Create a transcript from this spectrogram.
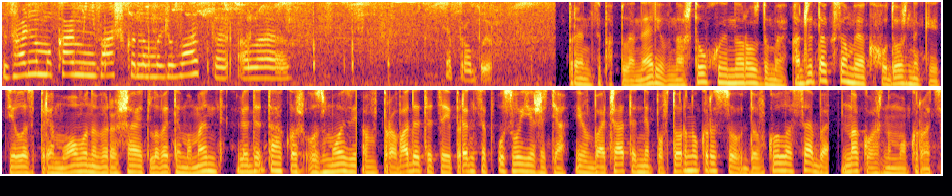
в загальному камінь важко намалювати, але я пробую. Принцип пленерів наштовхує на роздуми, адже так само як художники цілеспрямовано вирушають ловити момент, люди також у змозі впровадити цей принцип у своє життя і вбачати неповторну красу довкола себе на кожному кроці.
